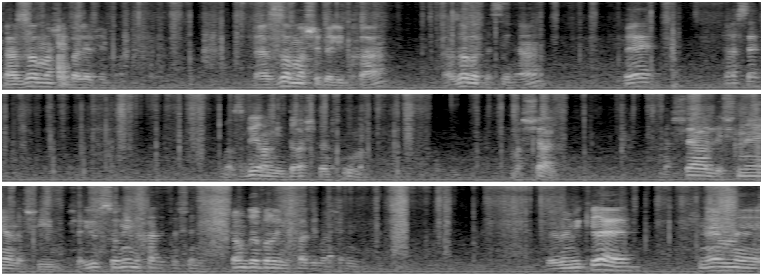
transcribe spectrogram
תעזוב מה שבלב שלך. תעזוב מה שבלבך, תעזוב את השנאה, ותעשה. מסביר המדרש תנחומה. משל, משל לשני אנשים שהיו שונאים אחד את השני, לא מדברים אחד עם השני. ובמקרה, שניהם אה,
